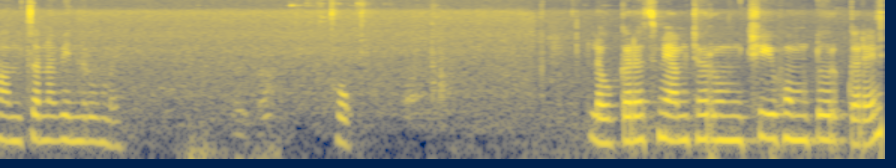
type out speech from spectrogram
हा आमचा नवीन रूम आहे. हो. लवकरच मी आमच्या रूमची होम टूर करेन.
